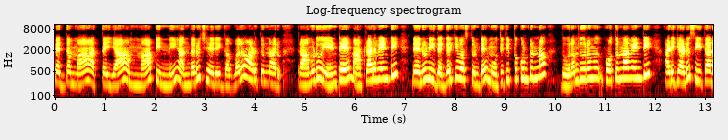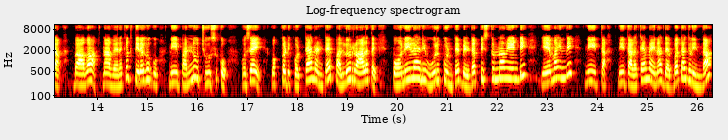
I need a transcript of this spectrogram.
పెద్దమ్మ అత్తయ్య అమ్మ పిన్ని అందరూ చేరి గవ్వలు ఆడుతున్నారు. రాముడు ఏంటే? మాట్లాడవేంటి? నేను నీ దగ్గరికి వస్తుంటే మూతి తిప్పుకుంటున్నావు. దూరం దూరం పోతున్నావేంటి? అడిగాడు సీతారాం. బావా నా వెనకకు తిరగకు. నీ పన్ను చూసుకో. ఒసై ఒక్కటి కొట్టానంటే పళ్ళు రాలతాయి. పోనీలే అని ఊరుకుంటే బిల్డప్ ఇస్తున్నావేంటి? ఏమైంది? నీ త నీ తలకేమైనా దెబ్బ తగిలిందా?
